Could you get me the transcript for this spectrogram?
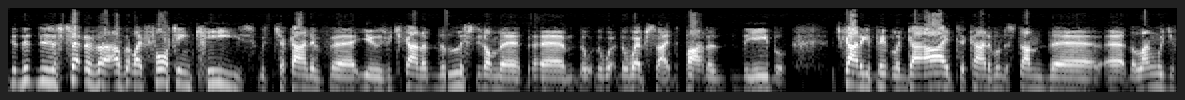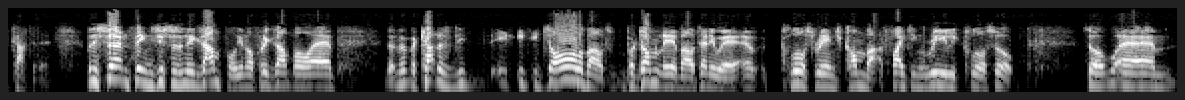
There's a set of uh, I've got like 14 keys which I kind of uh, use, which are kind of listed on the, um, the, the the website, part of the ebook, which kind of give people a guide to kind of understand the uh, the language of kata. But there's certain things, just as an example, you know, for example, uh, the, the, the kata's it, it, it's all about predominantly about anyway uh, close range combat, fighting really close up. So um,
